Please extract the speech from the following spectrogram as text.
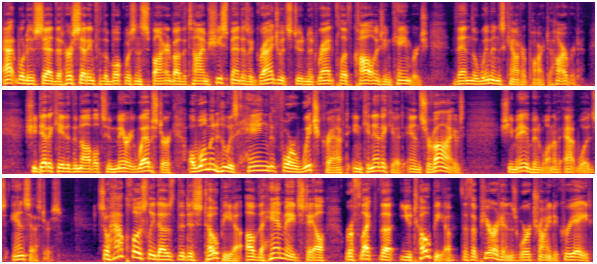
Atwood has said that her setting for the book was inspired by the time she spent as a graduate student at Radcliffe College in Cambridge, then the women's counterpart to Harvard. She dedicated the novel to Mary Webster, a woman who was hanged for witchcraft in Connecticut and survived. She may have been one of Atwood's ancestors. So, how closely does the dystopia of The Handmaid's Tale reflect the utopia that the Puritans were trying to create?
